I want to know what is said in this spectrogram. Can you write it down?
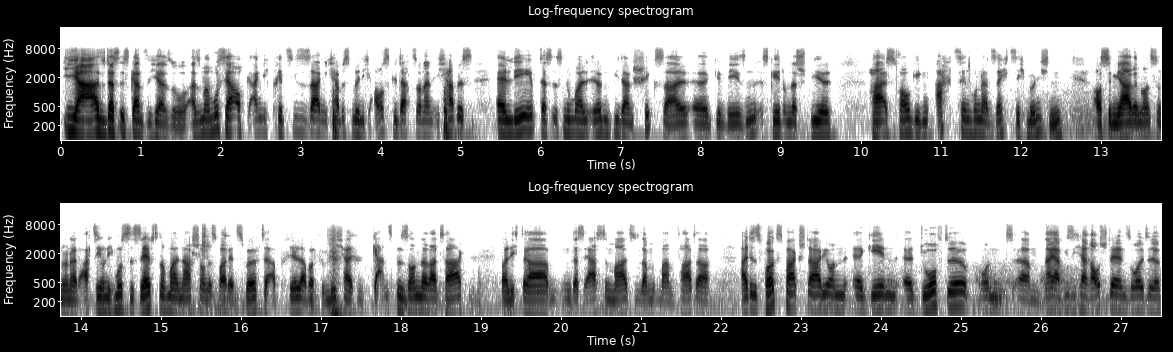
Ja, also das ist ganz sicher so. Also man muss ja auch eigentlich präzise sagen, ich habe es mir nicht ausgedacht, sondern ich habe es erlebt. Das ist nun mal irgendwie dann Schicksal äh, gewesen. Es geht um das Spiel HSV gegen 1860 München aus dem Jahre 1980. Und ich musste es selbst nochmal nachschauen. Es war der 12. April, aber für mich halt ein ganz besonderer Tag, weil ich da das erste Mal zusammen mit meinem Vater halt ins Volksparkstadion äh, gehen äh, durfte. Und ähm, naja, wie sich herausstellen sollte,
